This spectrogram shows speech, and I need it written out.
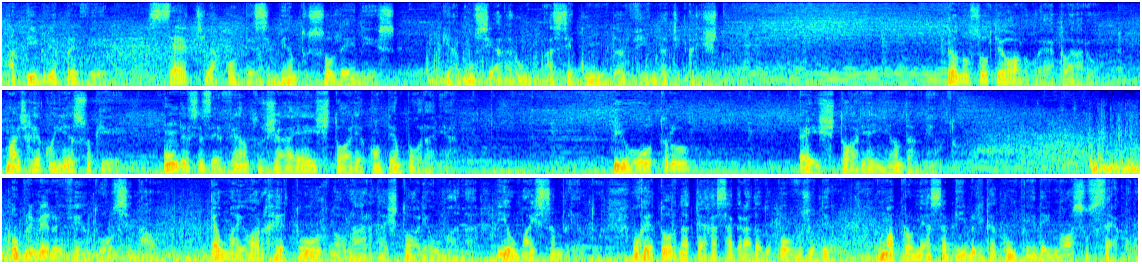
A Bíblia prevê sete acontecimentos solenes que anunciarão a segunda vinda de Cristo. Eu não sou teólogo, é claro, mas reconheço que um desses eventos já é história contemporânea. E outro é história em andamento. O primeiro evento ou sinal é o maior retorno ao lar da história humana e o mais sangrento. O retorno à terra sagrada do povo judeu, uma promessa bíblica cumprida em nosso século.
